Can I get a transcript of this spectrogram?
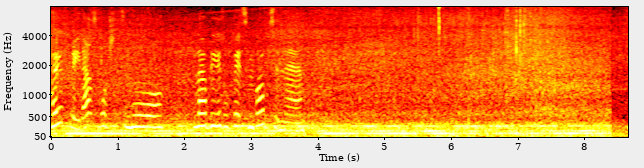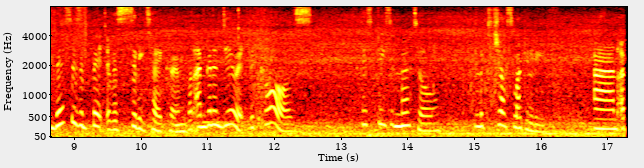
Hopefully that's washed some more lovely little bits and bobs in there. This is a bit of a silly take home, but I'm going to do it because this piece of metal looks just like a leaf. And I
